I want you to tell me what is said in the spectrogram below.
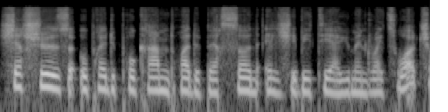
chercheuse auprès du programme Droits de personnes LGBT à Human Rights Watch,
